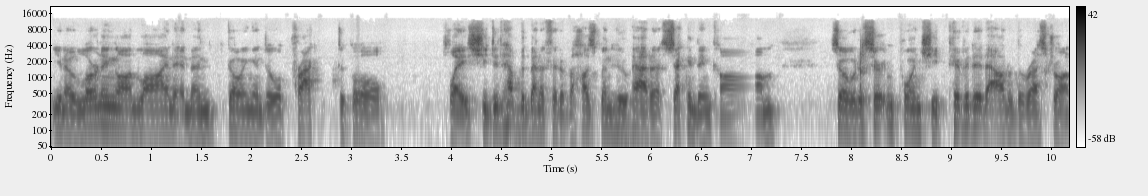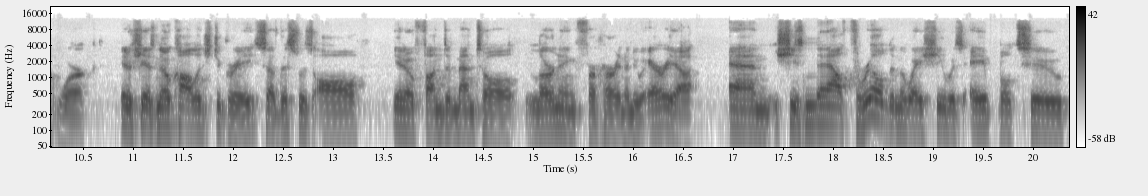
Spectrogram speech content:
you know, learning online and then going into a practical place. She did have the benefit of a husband who had a second income. So at a certain point, she pivoted out of the restaurant work. You know, she has no college degree, so this was all you know fundamental learning for her in a new area. And she's now thrilled in the way she was able to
